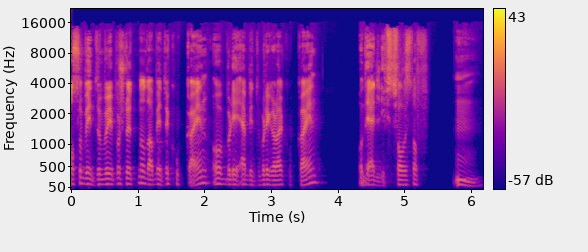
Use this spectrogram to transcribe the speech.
også begynte å bli på slutten, og da begynte kokain, og jeg begynte å bli glad i kokain. Og det er livsfarlig stoff. Mm.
